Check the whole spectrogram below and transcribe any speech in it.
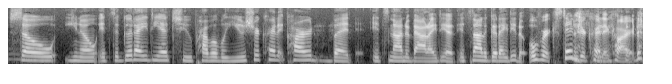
So, you know, it's a good idea to probably use your credit card, but it's not a bad idea. It's not a good idea to overextend your credit card.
